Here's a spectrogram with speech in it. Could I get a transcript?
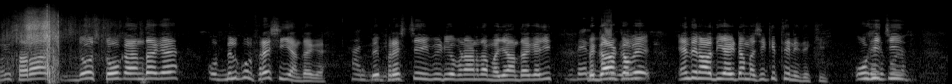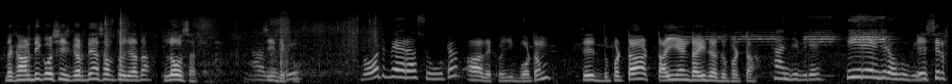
ਉਹ ਸਾਰਾ ਜੋ ਸਟਾਕ ਆਂਦਾ ਹੈਗਾ ਉਹ ਬਿਲਕੁਲ ਫਰੈਸ਼ ਹੀ ਆਂਦਾ ਹੈਗਾ। ਤੇ ਫਰੈਸ਼ ਚ ਹੀ ਵੀਡੀਓ ਬਣਾਉਣ ਦਾ ਮਜ਼ਾ ਆਂਦਾ ਹੈਗਾ ਜੀ। ਵੀ ਗਾਹਕ ਕਵੇ ਇਹਦੇ ਨਾਲ ਦੀ ਆਈਟਮ ਅਸੀਂ ਕਿੱਥੇ ਨਹੀਂ ਦੇਖੀ। ਉਹੀ ਚੀਜ਼ ਦਿਖਾਉਣ ਦੀ ਕੋਸ਼ਿਸ਼ ਕਰਦੇ ਆ ਸਭ ਤੋਂ ਜ਼ਿਆਦਾ। ਲਓ ਸਰ ਆ ਜੀ ਦੇਖੋ। ਬਹੁਤ ਪਿਆਰਾ ਸੂਟ। ਆਹ ਦੇਖੋ ਜੀ ਬਾਟਮ ਤੇ ਦੁਪੱਟਾ ਟਾਈ ਐਂਡ ਡਾਈ ਦਾ ਦੁਪੱਟਾ। ਹਾਂਜੀ ਵੀਰੇ ਕੀ ਰੇਂਜ ਰਹੂਗੀ? ਇਹ ਸਿਰਫ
